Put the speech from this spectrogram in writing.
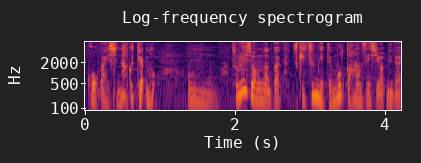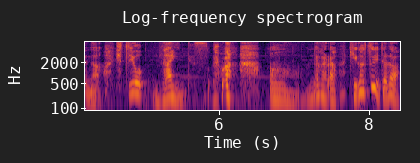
後悔しなくても。うん、それ以上なんか突き詰めてもっと反省しようみたいな必要ないんです。それは、うん、だから気が付いたら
